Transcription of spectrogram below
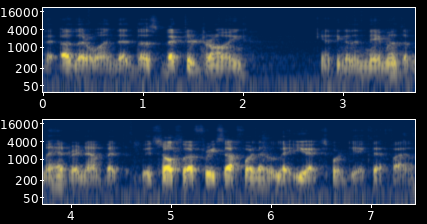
the other one that does vector drawing. Can't think of the name off the top of my head right now, but it's also a free software that will let you export DXF files.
